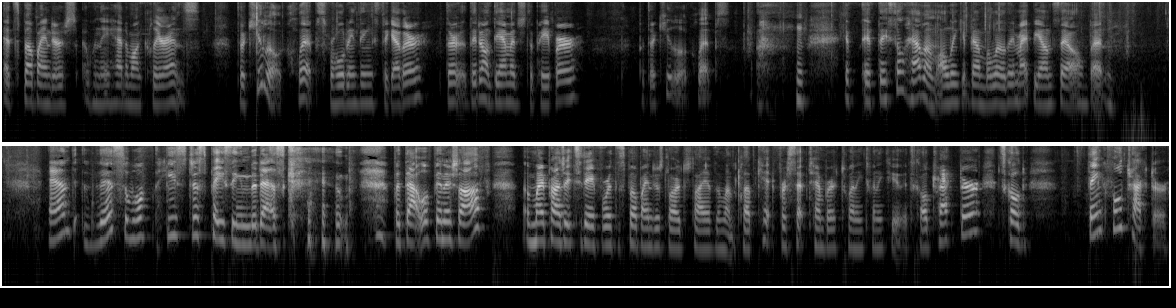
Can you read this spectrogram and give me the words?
at Spellbinders when they had them on clearance. They're cute little clips for holding things together. They're, they don't damage the paper, but they're cute little clips. if, if they still have them, I'll link it down below. They might be on sale, but... And this will, he's just pacing the desk. but that will finish off my project today for the Spellbinders Large Die of the Month Club kit for September 2022. It's called Tractor. It's called Thankful Tractor.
